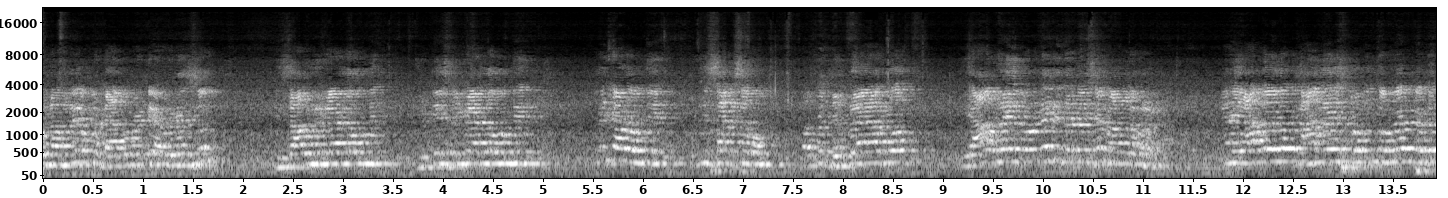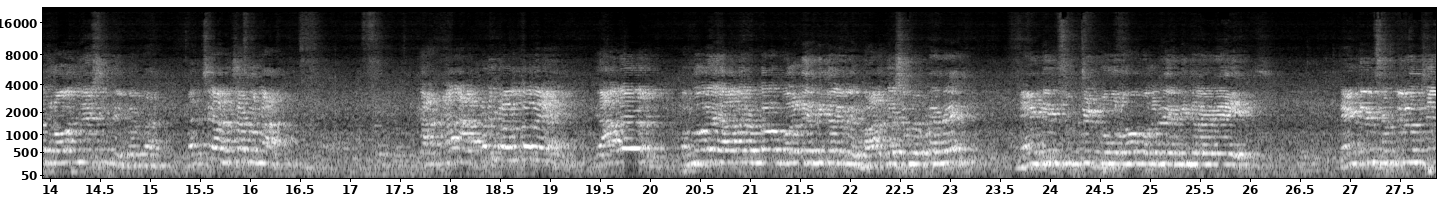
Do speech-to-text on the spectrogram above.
ఉన్నామని ఒక డాక్యుమెంట్ ఎవిడెన్స్ నిజాం రికార్డులో ఉంది బ్రిటిష్ రికార్డులో ఉంది రికార్డ్ ఉంది. ఇది సాక్ష్యం ఒక డెబ్బై ఆరులో యాభైలోనే రిజర్వేషన్ రావాలి కానీ యాభైలో కాంగ్రెస్ ప్రభుత్వమే పెద్ద ద్రోహం చేసింది. పెద్ద మంచిగా అంచనా అప్పటి ప్రభుత్వమే యాభై పంతొమ్మిది వందల యాభై రెండులో మొదటి ఎన్నికలు భారతదేశంలో ఎప్పుడైనా? నైన్టీన్ ఫిఫ్టీ టూలో మొదటి ఎన్నికలు అయినాయి నైన్టీన్ ఫిఫ్టీ నుంచి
